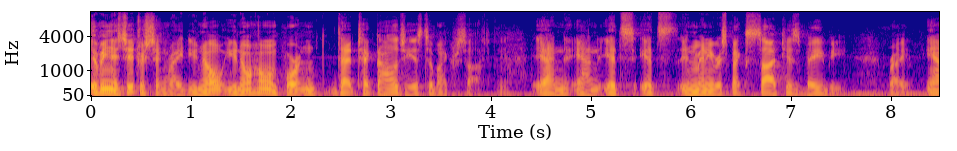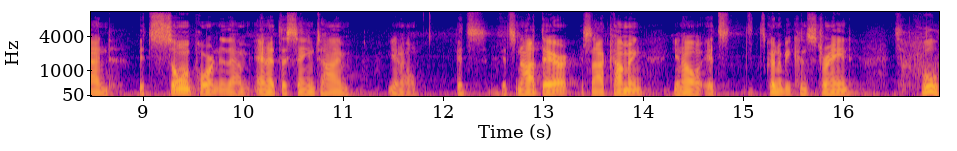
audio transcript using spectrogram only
I mean it's interesting, right? You know you know how important that technology is to Microsoft, yeah. and and it's it's in many respects Satya's baby, right? And it's so important to them, and at the same time, you know, it's it's not there, it's not coming. You know, it's it's going to be constrained. Whew.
